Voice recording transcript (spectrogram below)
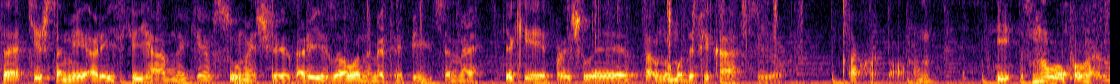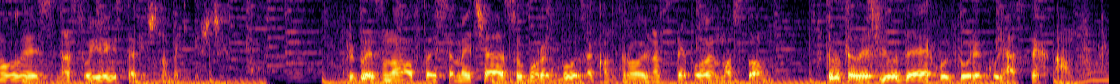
Це ті ж самі арійські явники в суміші з аріїзованими трипільцями, які пройшли певну модифікацію за кордоном і знову повернулись на свою історичну батьківщину. Приблизно в той самий час у боротьбу за контроль над степовим мостом втрутились люди культури кулястих амфор.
